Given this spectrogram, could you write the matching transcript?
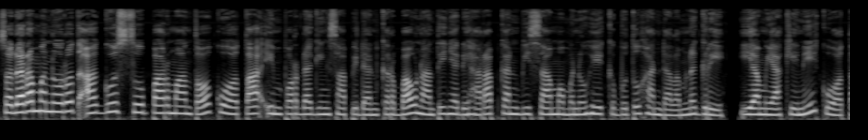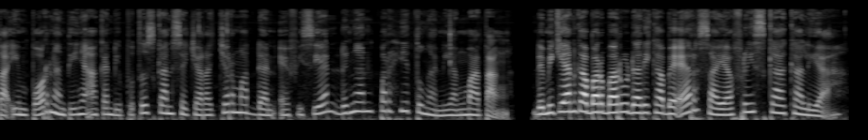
Saudara menurut Agus Suparmanto, kuota impor daging sapi dan kerbau nantinya diharapkan bisa memenuhi kebutuhan dalam negeri. Ia meyakini kuota impor nantinya akan diputuskan secara cermat dan efisien dengan perhitungan yang matang. Demikian kabar baru dari KBR, saya Friska Kalia.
